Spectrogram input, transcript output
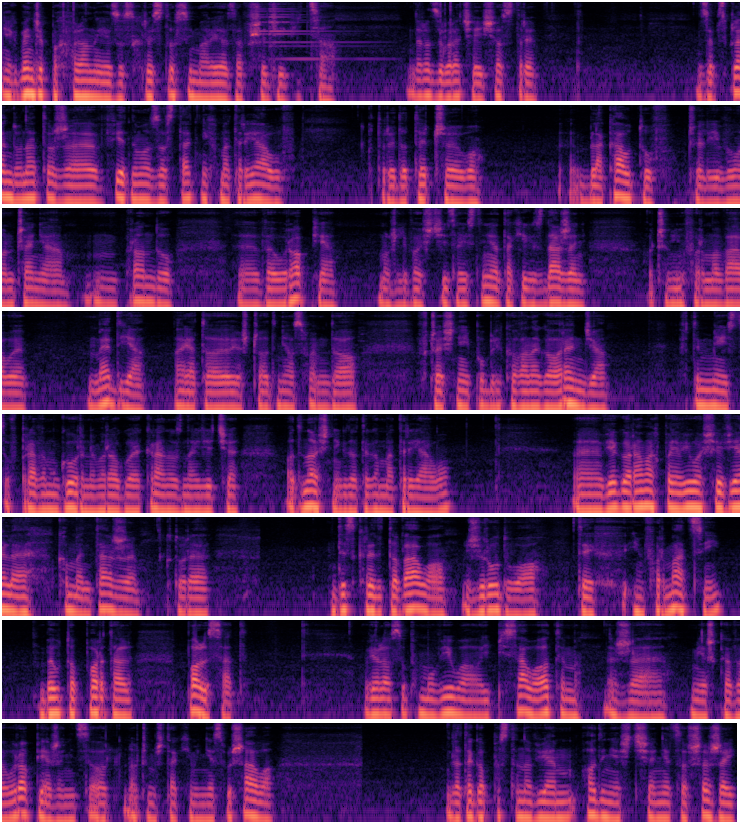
Niech będzie pochwalony Jezus Chrystus i Maria zawsze dziewica. Drodzy bracia i siostry, ze względu na to, że w jednym z ostatnich materiałów, który dotyczył blackoutów, czyli wyłączenia mm, prądu e, w Europie, możliwości zaistnienia takich zdarzeń, o czym informowały media, a ja to jeszcze odniosłem do wcześniej publikowanego orędzia. W tym miejscu, w prawym górnym rogu ekranu, znajdziecie odnośnik do tego materiału. E, w jego ramach pojawiło się wiele komentarzy, które dyskredytowało źródło tych informacji. Był to portal Polsat. Wiele osób mówiło i pisało o tym, że mieszka w Europie, że nic o, o czymś takim nie słyszało. Dlatego postanowiłem odnieść się nieco szerzej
